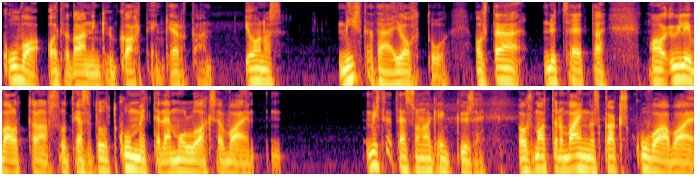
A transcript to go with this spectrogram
kuva otetaan niin kuin kahteen kertaan. Joonas, mistä tämä johtuu? Onko tämä nyt se, että mä oon ylivalottanut sut ja sä tulet kummittelemaan mun luokse vai mistä tässä on oikein kyse? Onko mä ottanut vahingossa kaksi kuvaa vai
